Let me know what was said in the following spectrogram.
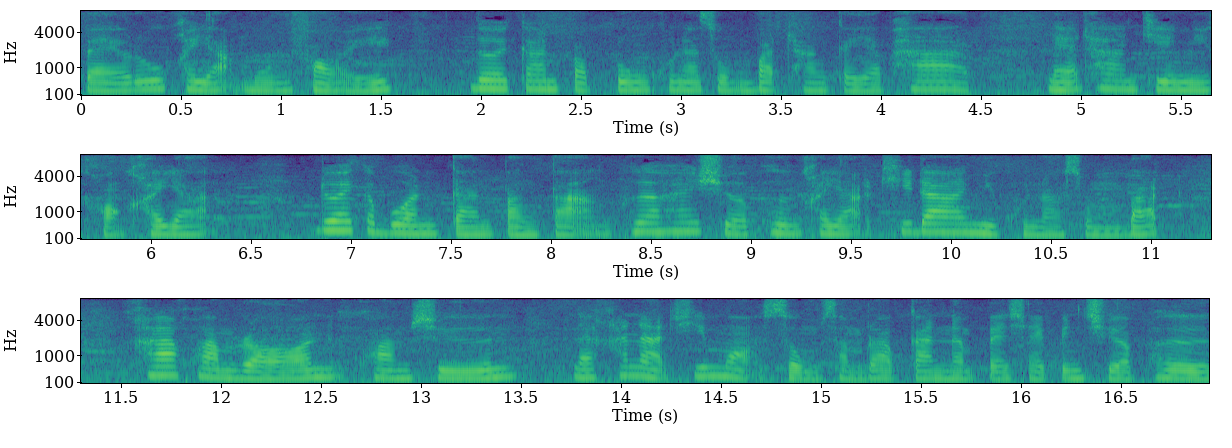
แปรรูปขยะมูลฝอย โดยการปรับปรุงคุณสมบัติทางกายภาพ และทางเคมีของขยะ ด้วยกระบวนการต่างๆ เพื่อให้เชื้อเพลิงขยะที่ได้มีคุณสมบัติ ค่าความร้อน ความชื้น และขนาดที่เหมาะสมสำหรับการนำไปใช้เป็นเชื้อเพลิง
